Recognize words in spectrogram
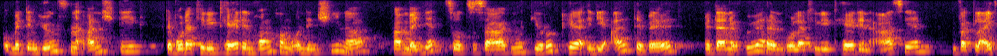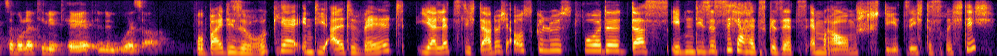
Und mit dem jüngsten Anstieg der Volatilität in Hongkong und in China haben wir jetzt sozusagen die Rückkehr in die alte Welt mit einer höheren Volatilität in Asien im Vergleich zur Volatilität in den USA. Wobei diese Rückkehr in die alte Welt ja letztlich dadurch ausgelöst wurde, dass eben dieses Sicherheitsgesetz im Raum steht. Sehe ich das richtig?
